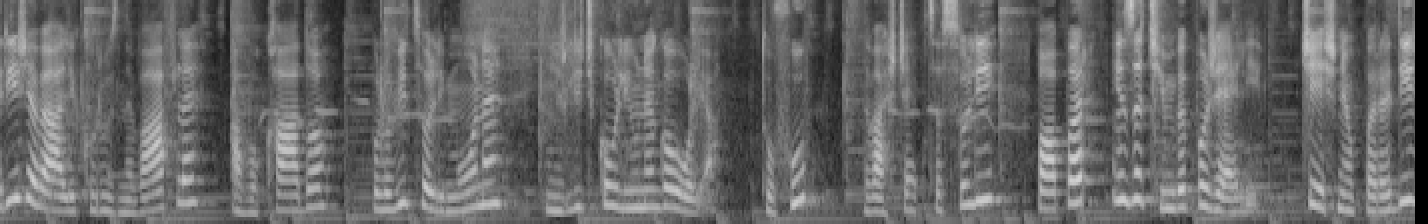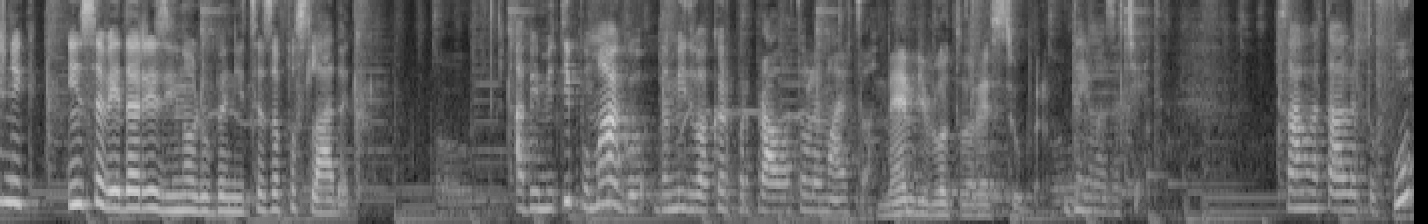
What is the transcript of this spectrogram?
riževe ali koruzne vafle, avokado, polovico limone in žličko olivnega olja, tofu, dva ščepca soli, popar in začimbe po želji, češnjev paradižnik in seveda rezino lubenice za posladek. A bi mi ti pomagal, da mi dva kar pripravila tole malce? Meni bi bilo to res super. Dejva začeti. Samo tale tofu,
